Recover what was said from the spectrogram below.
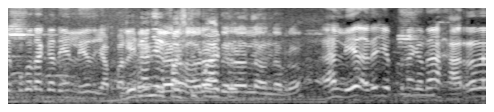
చెప్పుకోదగ్గది ఏం లేదు చెప్పాలి లేదు అదే చెప్తున్నా కదా. హర్రర్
